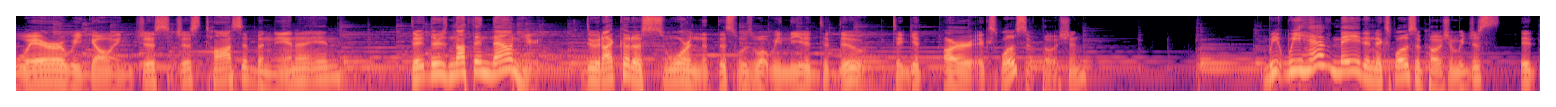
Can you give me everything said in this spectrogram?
where are we going? Just just toss a banana in? There, there's nothing down here. Dude, I could have sworn that this was what we needed to do to get our explosive potion. We we have made an explosive potion. We just it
